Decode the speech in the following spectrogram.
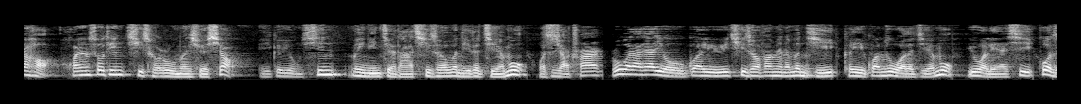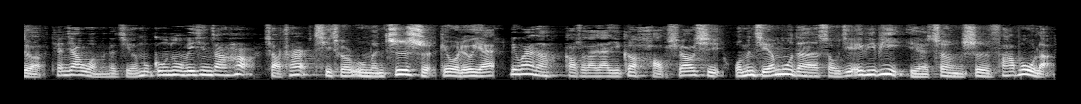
大家好，欢迎收听汽车入门学校，一个用心为您解答汽车问题的节目。我是小川儿。如果大家有关于汽车方面的问题，可以关注我的节目与我联系，或者添加我们的节目公众微信账号“小川儿汽车入门知识”给我留言。另外呢，告诉大家一个好消息，我们节目的手机 APP 也正式发布了。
